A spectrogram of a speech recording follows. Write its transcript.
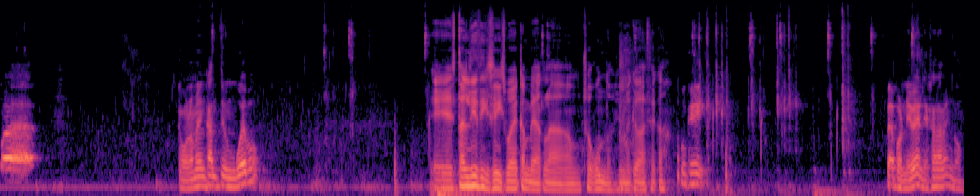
Buah. Como no me encante un huevo. Eh, está el 16, voy a cambiarla un segundo y me quedo AFK. Ok. Pero por niveles, ahora vengo.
